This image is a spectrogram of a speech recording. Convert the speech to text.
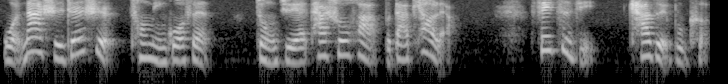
我那时真是聪明过分，总觉他说话不大漂亮，非自己插嘴不可。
